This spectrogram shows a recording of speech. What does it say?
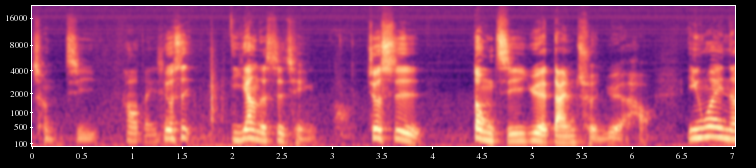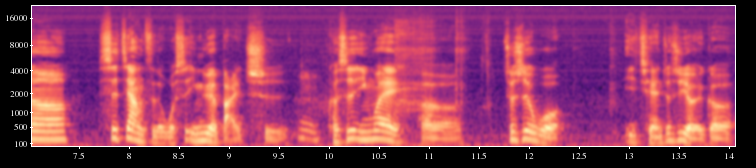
成绩。好，等一下，就是一样的事情，就是动机越单纯越好。因为呢是这样子的，我是音乐白痴，嗯，可是因为呃，就是我以前就是有一个，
